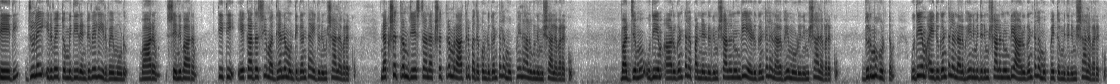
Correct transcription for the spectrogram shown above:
తేదీ జూలై ఇరవై తొమ్మిది రెండు వేల ఇరవై మూడు. వారం శనివారం. తిథి ఏకాదశి మధ్యాహ్నం ఒంటి గంట ఐదు నిమిషాల వరకు. నక్షత్రం జ్యేష్ఠ నక్షత్రం రాత్రి పదకొండు గంటల ముప్పై నాలుగు నిమిషాల వరకు. వర్జము ఉదయం ఆరు గంటల పన్నెండు నిమిషాల నుండి ఏడు గంటల నలభై మూడు నిమిషాల వరకు. దుర్ముహూర్తం ఉదయం ఐదు గంటల నలభై ఎనిమిది నిమిషాల నుండి ఆరు గంటల ముప్పై తొమ్మిది నిమిషాల వరకు.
